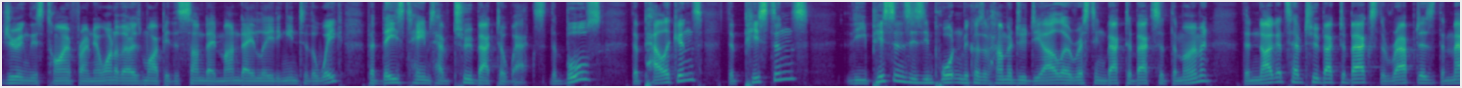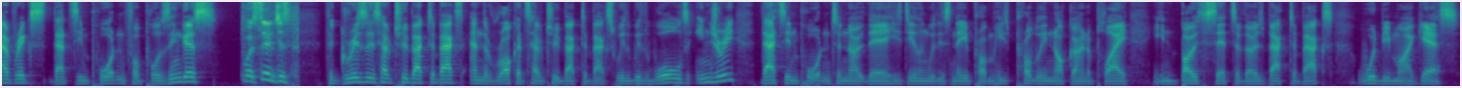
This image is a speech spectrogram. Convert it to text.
during this time frame. Now, one of those might be the Sunday, Monday leading into the week, but these teams have two back to backs the Bulls, the Pelicans, the Pistons. The Pistons is important because of Hamidou Diallo resting back to backs at the moment. The Nuggets have two back to backs. The Raptors, the Mavericks, that's important for Porzingis. Porzingis the Grizzlies have two back to backs, and the Rockets have two back to backs. With with Wall's injury, that's important to note. There, he's dealing with his knee problem. He's probably not going to play in both sets of those back to backs. Would be my guess.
